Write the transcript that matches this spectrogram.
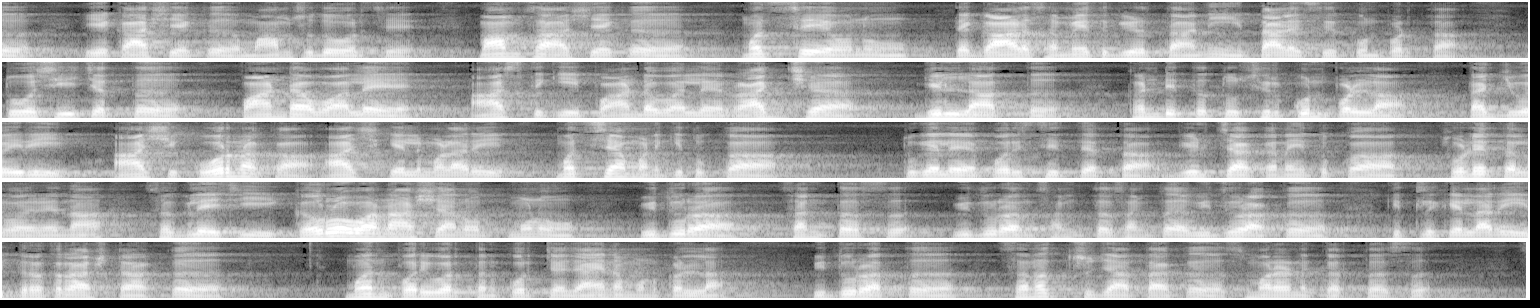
ಏಕಾಶೇಕ ಮಾಂಸದ ವರ್ಚೆ मांसाशेक मत्स्य येवन ते गाळ समेत गिळता आनी ताळे सिरकून पडटा तूं अशी चत्त पांडवाले आस्तिकी पांडवाले राज्य गिल्लात खंडित तूं सिरकून पडला ताजे वयरी आशी कोर नाका आशी केली म्हळ्यार मत्स्या म्हणकी तुका तुगेले परिस्थिती येता गिळच्याक न्हय तुका सोडे तलवारेना सगळेची कौरव नाशान म्हणून विदुरा सांगतास विदुरान सांगता सांगता विदुराक कितले केल्यार धृतराष्ट्राक मन परिवर्तन करचें जायना म्हूण कळ्ळां विदुरात सनत सुजाताक स्मरण करतस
